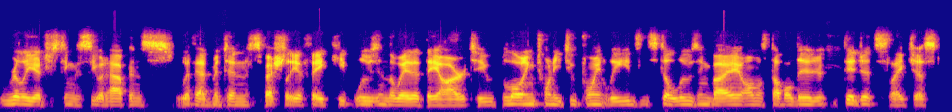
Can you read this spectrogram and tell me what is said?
really interesting to see what happens with Edmonton, especially if they keep losing the way that they are to blowing 22 point leads and still losing by almost double digit, digits. Like just,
